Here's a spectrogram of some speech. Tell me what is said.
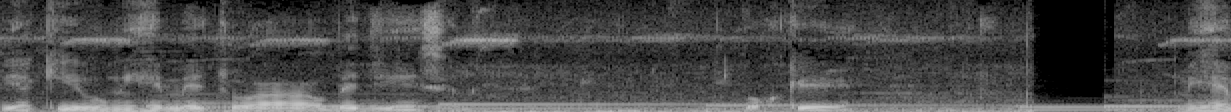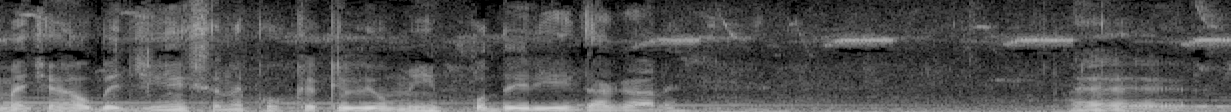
E aqui eu me remeto à obediência, né? Porque me remete à obediência, né? Porque aquele homem poderia indagar, né? É...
